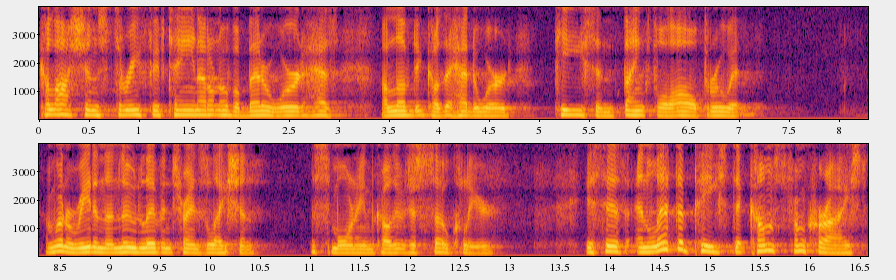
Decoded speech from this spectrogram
Colossians 3:15, I don't know if a better word has I loved it because it had the word peace and thankful all through it. I'm going to read in the New Living Translation this morning because it was just so clear. It says, And let the peace that comes from Christ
